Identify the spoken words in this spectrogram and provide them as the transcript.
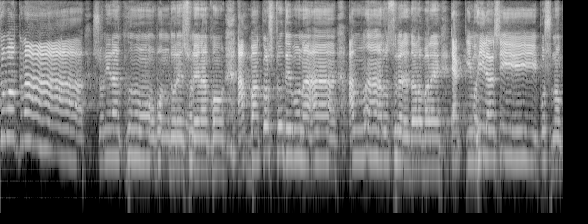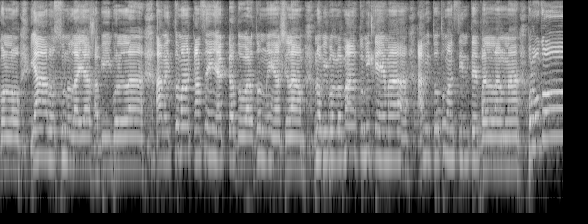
যুবকরা শুনে রাখো বন্ধুরে শুনে রাখো। আব্বা কষ্ট দেব না। আল্লাহ রসুলের দরবারে একটি মহিলা সি প্রশ্ন করল ইয়া রসুল্লাহ ইয়া হাবিবুল্লাহ আমি তোমার কাছে একটা দোয়ার জন্য আসলাম। নবী বলল মা তুমি কে মা? আমি তো তোমাকে চিনতে পারলাম না। বলো "হুজুর,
